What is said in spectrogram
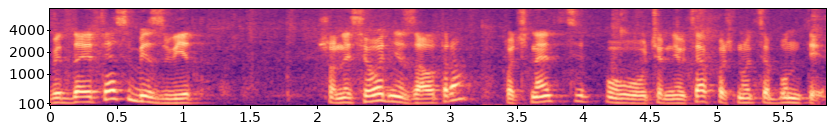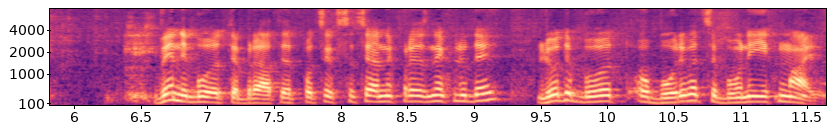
віддаєте собі звіт, що не сьогодні-завтра почнеться у Чернівцях почнуться бунти. Ви не будете брати по цих соціальних проїзних людей, люди будуть обурюватися, бо вони їх мають.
